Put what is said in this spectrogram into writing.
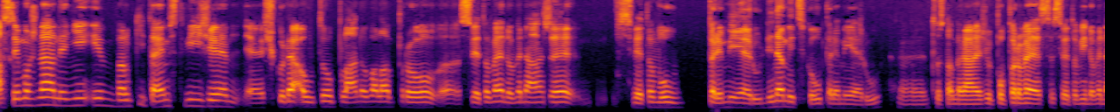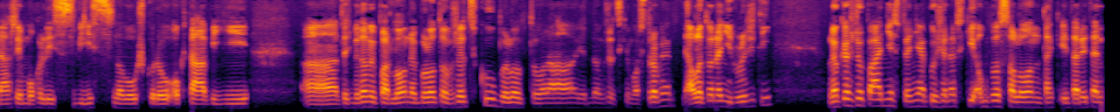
asi možná není i velký tajemství, že eh, Škoda Auto plánovala pro eh, světové novináře světovou premiéru, dynamickou premiéru. Eh, to znamená, že poprvé se světoví novináři mohli svíst s novou Škodou Octavií a teď mi to vypadlo, nebylo to v Řecku, bylo to na jednom řeckém ostrově, ale to není důležitý. No každopádně stejně jako ženevský autosalon, tak i tady ten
